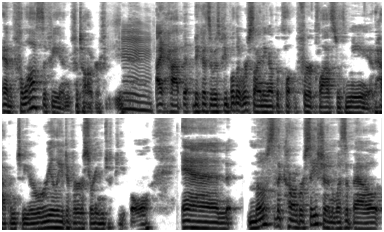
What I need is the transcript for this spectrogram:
and Philosophy in Photography. Mm. I happened because it was people that were signing up a cl- for a class with me. It happened to be a really diverse range of people. And most of the conversation was about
